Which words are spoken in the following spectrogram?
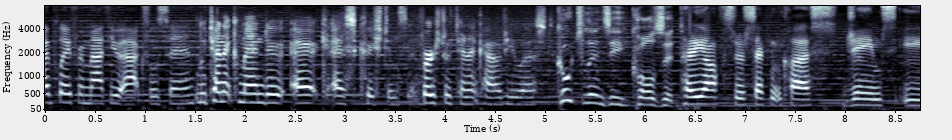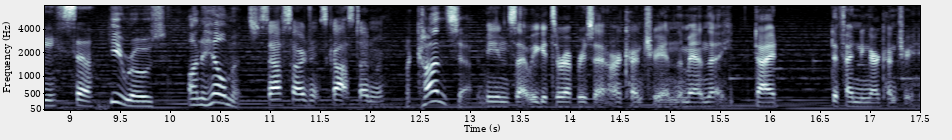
I play for Matthew Axelson. Lieutenant Commander Erik S. Kristensen. First Lieutenant Kyle G. West. Coach Lindsay calls it Petty Officer Second Class James E. Suh. heroes on helmets, Staff Sergeant Scott Studman. a concept It means that we get to represent our country and the man that died defending our country.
